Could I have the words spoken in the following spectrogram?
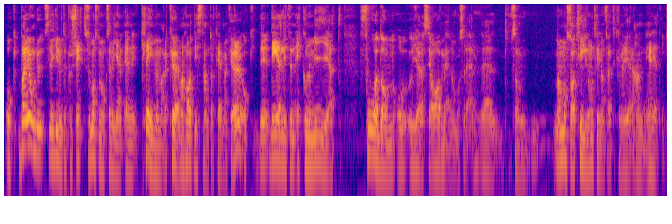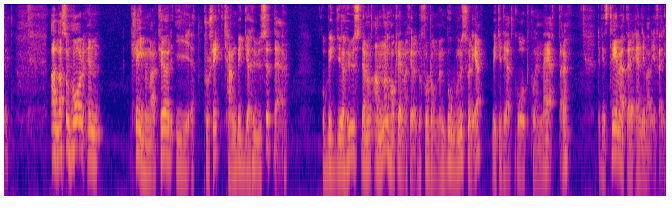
Och varje gång du lägger ut ett projekt så måste man också lägga en, en claim-markör. Man har ett visst antal claim-markörer och det, det, är en liten ekonomi i att få dem och, och göra sig av med dem och sådär. Eh, som, man måste ha tillgång till dem för att kunna göra handlingar helt enkelt. Alla som har en claim-markör i ett projekt kan bygga huset där. Och bygger jag hus där någon annan har klädmarkörer, då får de en bonus för det. Vilket är att gå upp på en mätare. Det finns tre mätare, en i varje färg.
